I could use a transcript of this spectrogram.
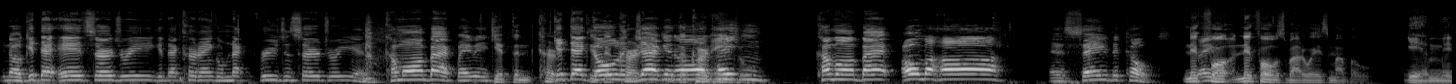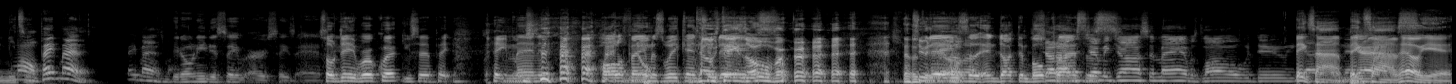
You know, get that edge surgery, get that Kurt Angle neck fusion surgery, and come on back, baby. Get the Kurt, Get that the golden Kurt- jacket the on, Kurt Angle. Peyton. Come on back, Omaha, and save the Colts. Nick Save Fo- Nick Foles, by the way, is my vote. Yeah, man, me Come on, too. Peyton Manning. Peyton Manning's You mine. don't need to save Ursay's ass. so D, anymore. real quick, you said Pey- Peyton Manning, Hall of Fame this weekend. Those two days days over. Those Two days days over. of inducting both Shout out classes. to Jimmy Johnson, man. It was long overdue. He Big got it time, in big there. Time. Hell yeah.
